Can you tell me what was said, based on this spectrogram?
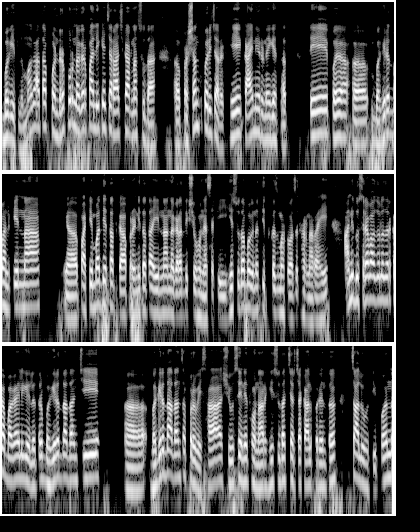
बघितलं. मग आता पंढरपूर नगरपालिकेच्या राजकारणात सुद्धा प्रशांत परिचारक हे काय निर्णय घेतात ते प भगीरथ भालकेंना पाठिंबा देतात का? प्रणिताताईंना नगराध्यक्ष होण्यासाठी हे सुद्धा बघणं तितकंच महत्वाचं ठरणार आहे. आणि दुसऱ्या बाजूला जर का बघायला गेलं तर भगीरथदादांची भगीरथदादांचा प्रवेश हा शिवसेनेत होणार ही सुद्धा चर्चा कालपर्यंत चालू होती. पण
